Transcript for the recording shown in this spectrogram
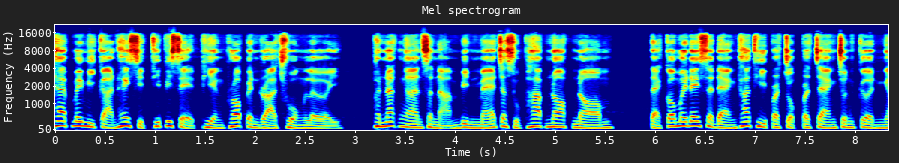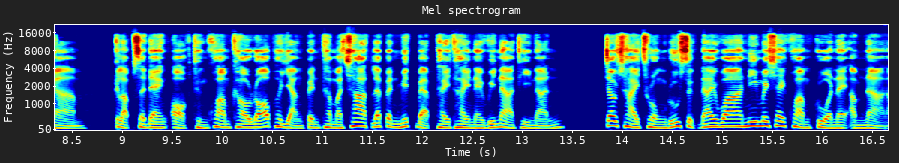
แทบไม่มีการให้สิทธิพิเศษเพียงเพราะเป็นราชวงศ์เลย พนักงานสนามบินแม้จะสุภาพนอบน้อม แต่ก็ไม่ได้แสดงท่าทีประจบประแจงจนเกินงาม กลับแสดงออกถึงความเคารพอย่างเป็นธรรมชาติและเป็นมิตรแบบไทยๆในวินาทีนั้น เจ้าชายทรงรู้สึกได้ว่านี่ไม่ใช่ความกลัวในอำนาจ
